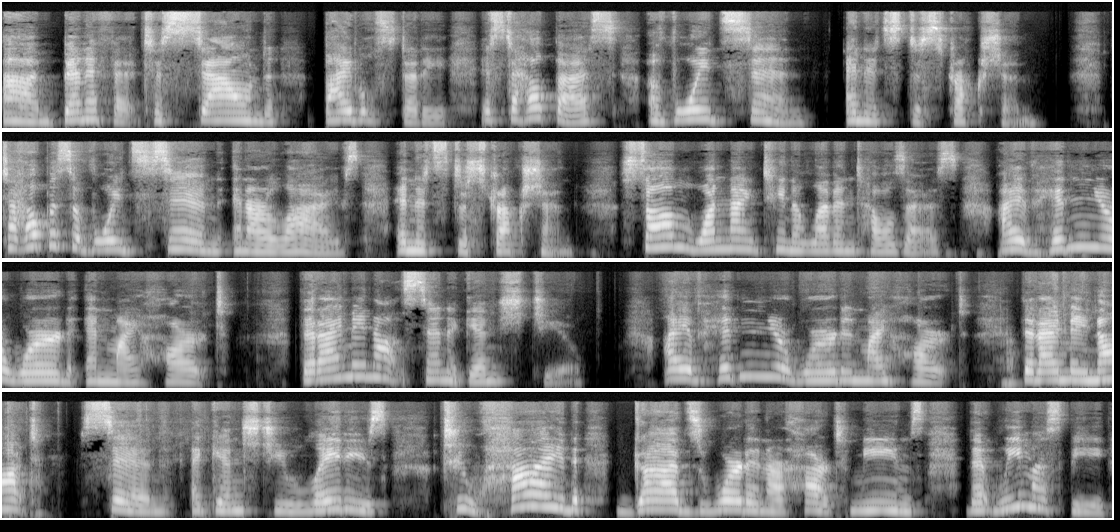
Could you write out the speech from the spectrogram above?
um, benefit to sound Bible study is to help us avoid sin and its destruction to help us avoid sin in our lives and its destruction. Psalm 119:11 tells us, "I have hidden your word in my heart that I may not sin against you. I have hidden your word in my heart that I may not sin against you." Ladies, to hide God's word in our heart means that we must be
